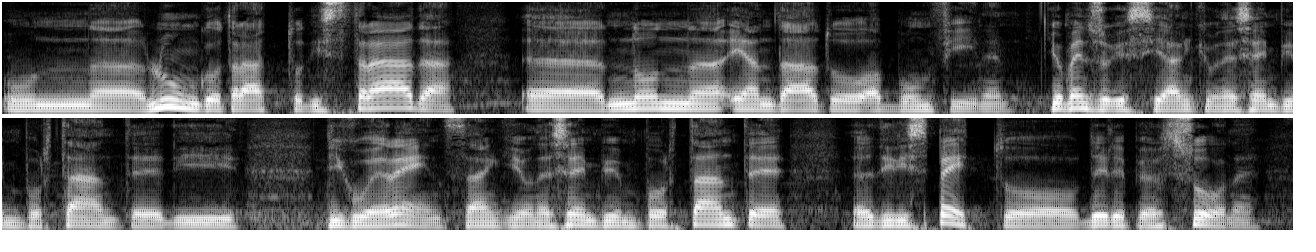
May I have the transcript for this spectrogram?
un eh, lungo tratto di strada eh, non è andato a buon fine. Io penso che sia anche un esempio importante di, di coerenza, anche un esempio importante eh, di rispetto delle persone.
